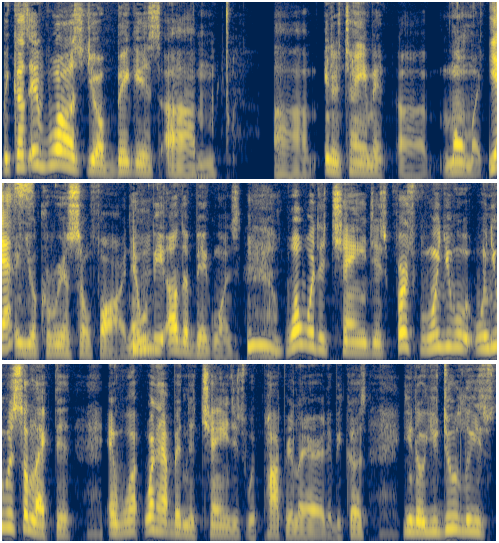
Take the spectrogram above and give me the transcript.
because it was your biggest um, um entertainment uh, moment Yes. in your career so far, and there will Mhm. be other big ones. What were the changes first when you were, when you were selected, and what what have been the changes with popularity? Because you know you do lose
